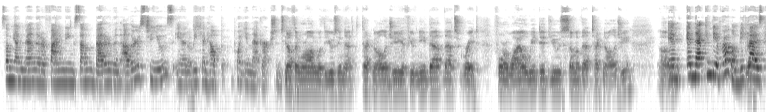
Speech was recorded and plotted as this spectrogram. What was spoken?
some young men that are finding some better than others to use, and yes. we can help point you in that direction too. Nothing wrong with using that technology. Mm-hmm. If you need that, that's great. For a while, we did use some of that technology. Um, and and that can be a problem because yeah.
